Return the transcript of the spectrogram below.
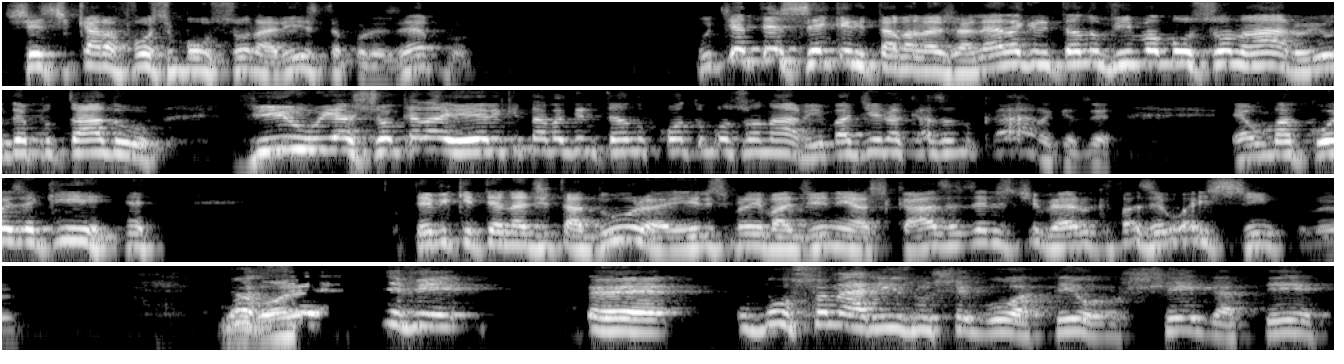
Se esse cara fosse bolsonarista, por exemplo, podia até ser que ele estava na janela gritando Viva Bolsonaro, e o deputado viu e achou que era ele que estava gritando contra o Bolsonaro, invadiram a casa do cara. Quer dizer, é uma coisa que teve que ter na ditadura, eles, para invadirem as casas, eles tiveram que fazer o AI-5. Né? Você agora... teve. É, o bolsonarismo chegou a ter, ou chega a ter,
